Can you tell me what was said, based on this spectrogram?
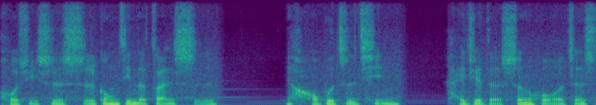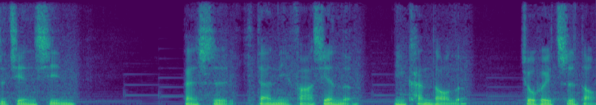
或许是十公斤的钻石，你毫不知情，还觉得生活真是艰辛。但是，一旦你发现了，你看到了，就会知道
